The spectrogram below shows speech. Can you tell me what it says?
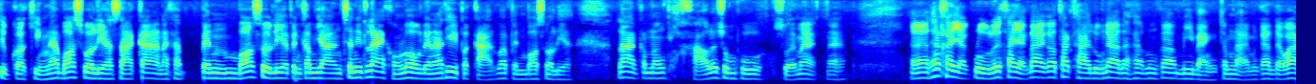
10 กว่ากิ่งนะบอสวเลียซาก้านะครับเป็นบอสวเลียเป็นกำยานชนิดแรกของโลกเลยนะที่ประกาศว่าเป็นบอสวเลียรากกำลังขาวและชมพูสวยมากนะครับถ้าใครอยากปลูกหรือใครอยากได้ก็ทักทายลุงได้นะครับลุงก็มีแบ่งจำหน่ายเหมือนกันแต่ว่า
